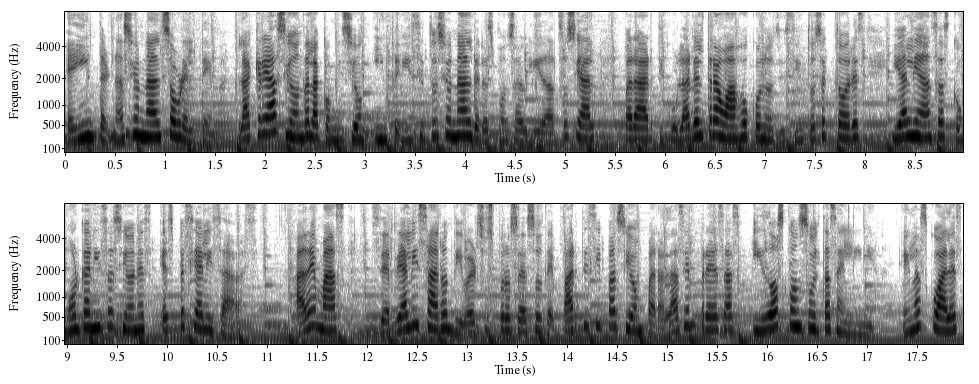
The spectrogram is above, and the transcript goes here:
e internacional sobre el tema, la creación de la Comisión Interinstitucional de Responsabilidad Social para articular el trabajo con los distintos sectores y alianzas con organizaciones especializadas. Además, se realizaron diversos procesos de participación para las empresas y dos consultas en línea, en las cuales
